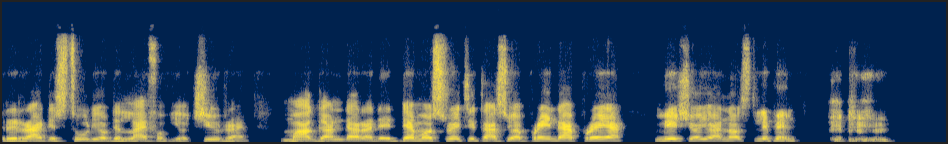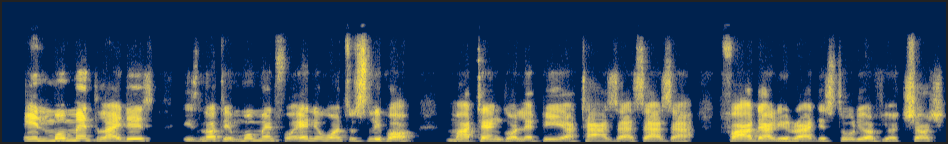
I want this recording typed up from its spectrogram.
Rewrite the story of the life of your children. Magandara, they demonstrate it as you are praying that prayer. Make sure you are not sleeping. In moment like this, is not a moment for anyone to sleep off. Matengolepi ataza zaza. Father, rewrite the story of your church.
